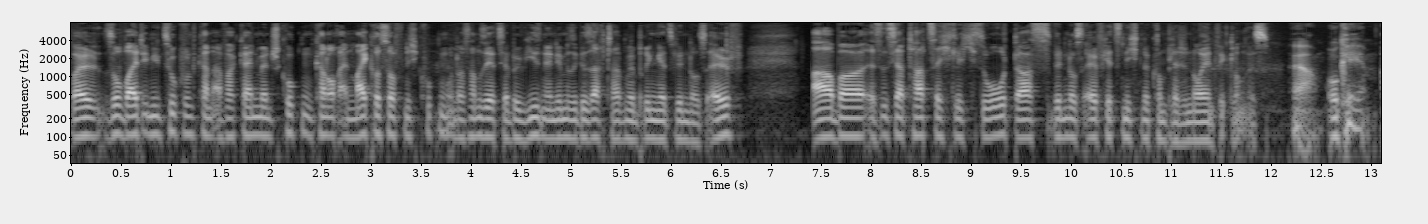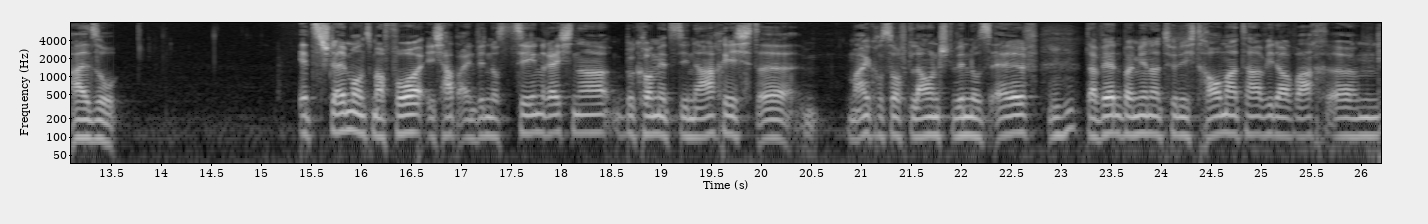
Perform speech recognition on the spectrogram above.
weil so weit in die Zukunft kann einfach kein Mensch gucken, kann auch ein Microsoft nicht gucken und das haben sie jetzt ja bewiesen, indem sie gesagt haben, wir bringen jetzt Windows 11. Aber es ist ja tatsächlich so, dass Windows 11 jetzt nicht eine komplette Neuentwicklung ist. Ja, okay. Also jetzt stellen wir uns mal vor, ich habe einen Windows 10 Rechner, bekomme jetzt die Nachricht, äh, Microsoft launcht Windows 11. Mhm. Da werden bei mir natürlich Traumata wieder wach. Ähm,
